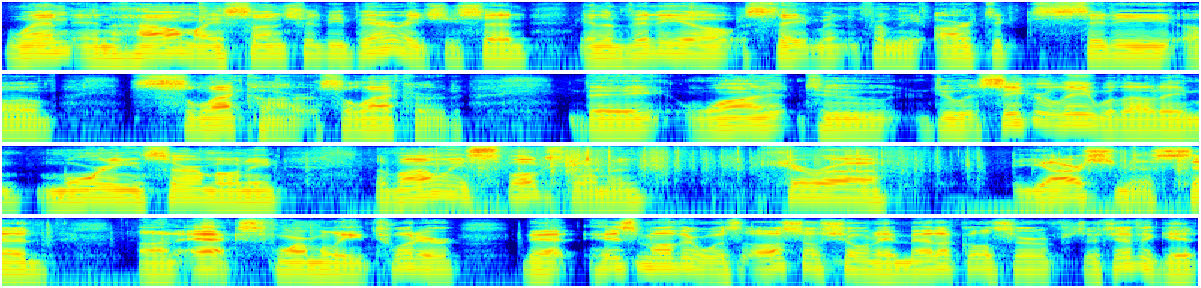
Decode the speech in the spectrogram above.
when and how my son should be buried, she said in a video statement from the Arctic city of Salekhard. They want to do it secretly without a mourning ceremony. The Navalny spokeswoman, Kira Yarmysh, said on X, formerly Twitter, that his mother was also shown a medical certificate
